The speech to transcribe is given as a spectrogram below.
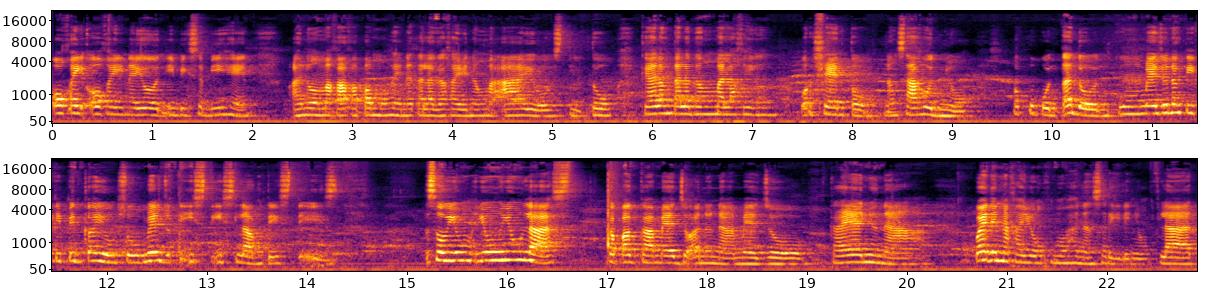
okay-okay na yon Ibig sabihin, ano, makakapamuhay na talaga kayo ng maayos dito. Kaya lang talagang malaking porsyento ng sahod nyo mapupunta doon. Kung medyo nagtitipid kayo, so medyo tiis-tiis lang, tiis-tiis. So yung yung yung last kapag ka medyo ano na, medyo kaya nyo na, pwede na kayong kumuha ng sarili nyong flat.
